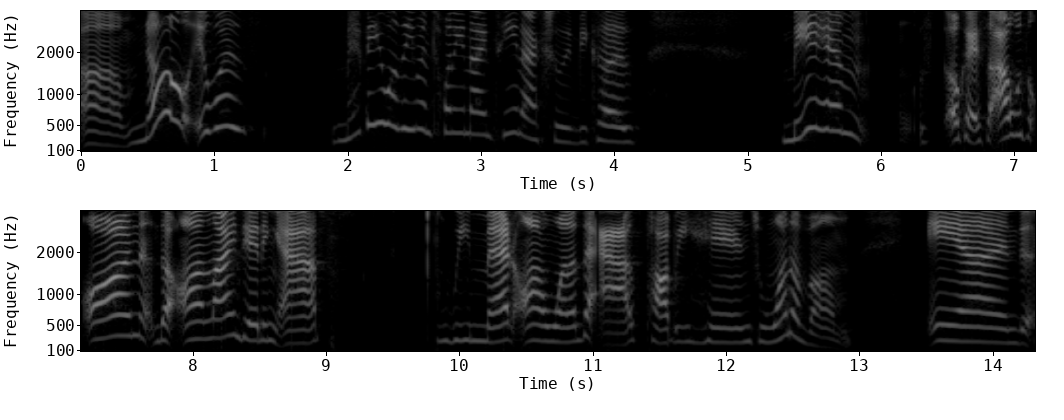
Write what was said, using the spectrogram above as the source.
Um, no, it was maybe it was even 2019 actually because me and him okay, so I was on the online dating apps. We met on one of the apps, Poppy Hinge, one of them. And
